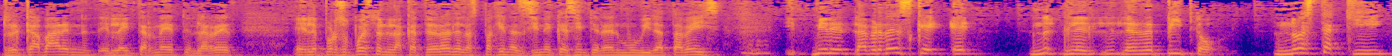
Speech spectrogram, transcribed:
recabar en, la internet, en la red, en por supuesto en la catedral de las páginas de cine que es Internet Movie Database. Y, miren, la verdad es que, eh, le repito, no está aquí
